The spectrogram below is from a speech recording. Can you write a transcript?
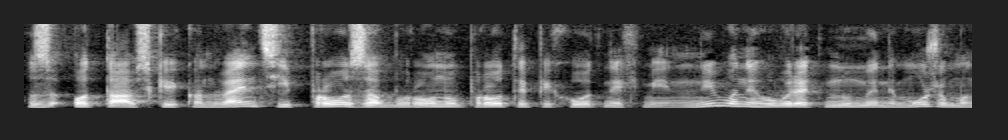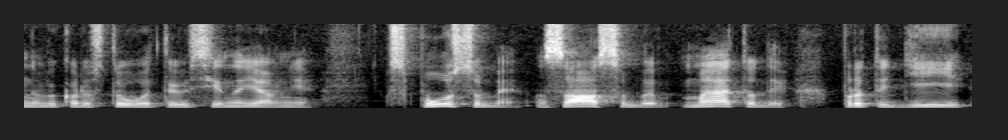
з Отавської конвенції про заборону протипіхотних мін. І вони говорять, ну ми не можемо не використовувати усі наявні способи, засоби, методи протидії.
